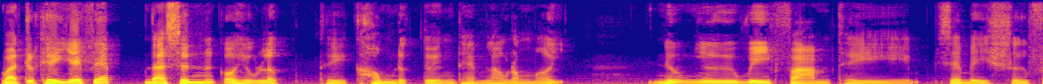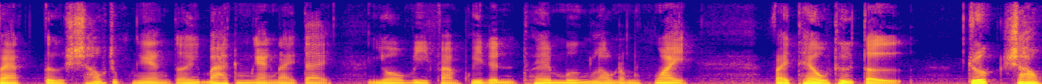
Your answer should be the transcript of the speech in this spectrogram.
Và trước khi giấy phép đã xin có hiệu lực thì không được tuyển thêm lao động mới. Nếu như vi phạm thì sẽ bị xử phạt từ 60.000 tới 300.000 đài tệ do vi phạm quy định thuê mướn lao động nước ngoài phải theo thứ tự trước sau.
